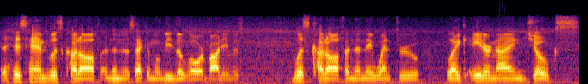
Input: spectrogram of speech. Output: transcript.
his hand was cut off, and then in the second movie, the lower body was was cut off, and then they went through like eight or nine jokes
